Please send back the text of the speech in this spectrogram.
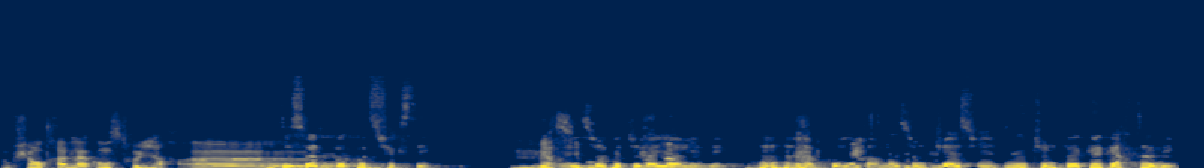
Donc je suis en train de la construire. Euh, On te souhaite beaucoup de succès. Merci beaucoup. Je suis sûr que tu vas y arriver. Après la formation que tu as suivie, tu ne peux que cartonner.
